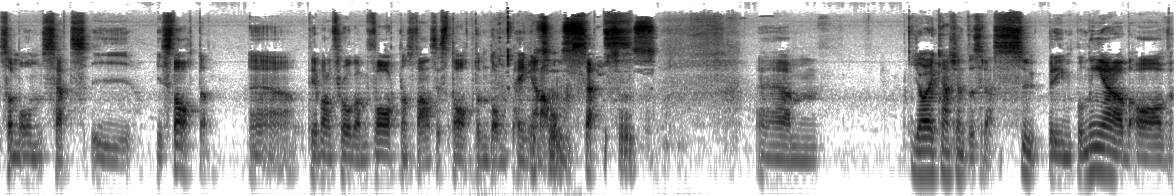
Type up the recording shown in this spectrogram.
som omsätts i, i staten. Eh, det är bara en fråga om vart någonstans i staten de pengarna omsätts. precis. Ehm, jag är kanske inte sådär superimponerad av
